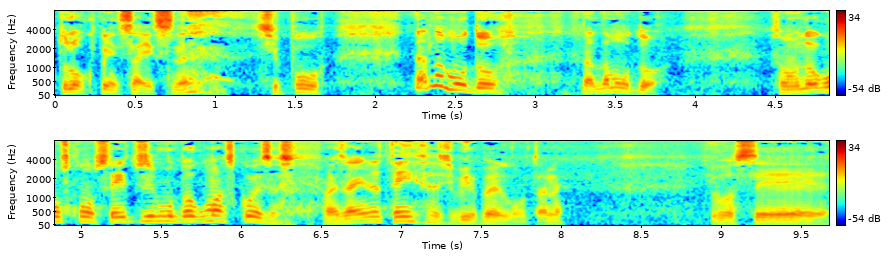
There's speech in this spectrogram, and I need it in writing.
Tô louco pensar isso, né? tipo, nada mudou, nada mudou. Só mudou alguns conceitos e mudou algumas coisas. Mas ainda tem esse tipo de pergunta, né? Que você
